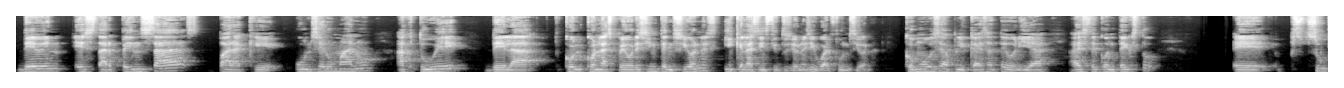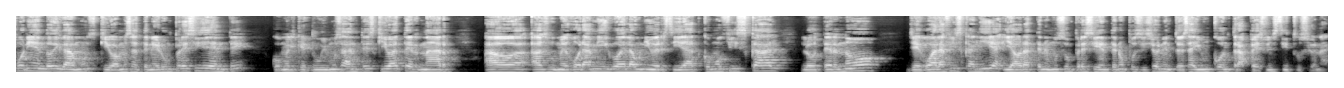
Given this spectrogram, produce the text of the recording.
deben estar pensadas para que un ser humano actúe de la, con, las peores intenciones y que las instituciones igual funcionan. ¿Cómo se aplica esa teoría a este contexto? Eh, suponiendo, digamos, que íbamos a tener un presidente como el que tuvimos antes, que iba a ternar a, su mejor amigo de la universidad como fiscal, lo ternó, llegó a la fiscalía y ahora tenemos un presidente en oposición, entonces hay un contrapeso institucional.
